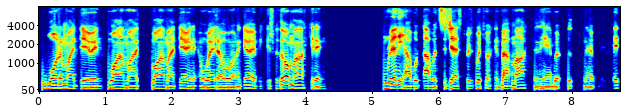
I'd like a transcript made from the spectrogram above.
what am I doing? Why am I why am I doing it? And where do I want to go? Because with all marketing, really, I would I would suggest we're, we're talking about marketing here, but you know, it,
